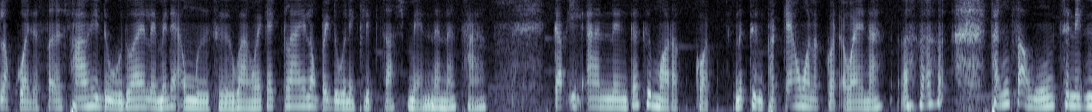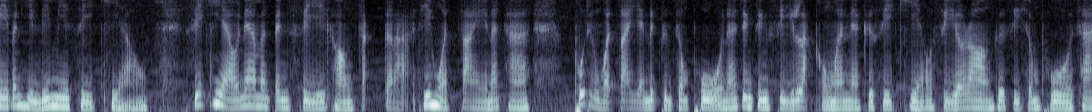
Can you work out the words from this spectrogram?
เราควรจะเซิร์ชภาพให้ดูด้วยเลยไม่ได้เอามือถือวางไว้ใกล้ๆลองไปดูในคลิป judgment น่ะนะคะ กับอีกอันหนึ่งก็คือมรกตนึกถึงพระแก้วมรกตเอาไว้นะ ทั้งสองชนิดนี้เป็นหินที่มีสีเขียว สีเขียวเนี่ยมันเป็นสีของจักระที่หัวใจนะคะ พูดถึงหัวใจอย่านึกถึงชมพูนะ จริง ๆ สีหลักของมันเนี่ยคือสีเขียว สีรองคือสีชมพู ใช่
